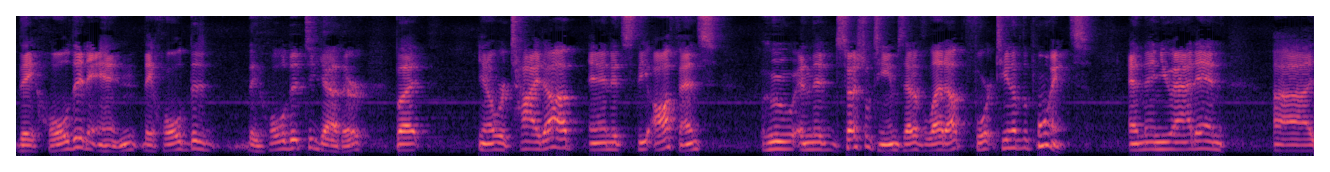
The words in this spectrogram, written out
They hold it in. They hold the. They hold it together. But you know, we're tied up, and it's the offense who and the special teams that have led up 14 of the points. And then you add in uh,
